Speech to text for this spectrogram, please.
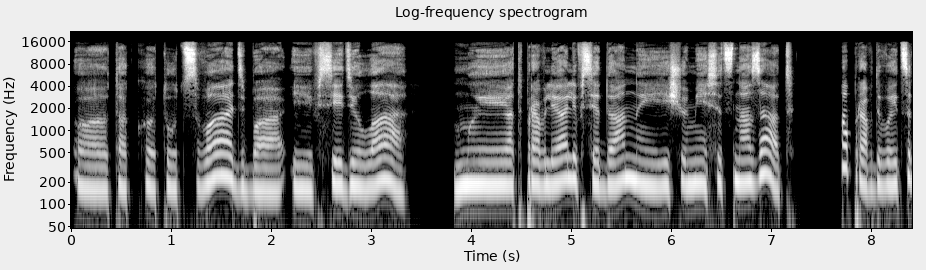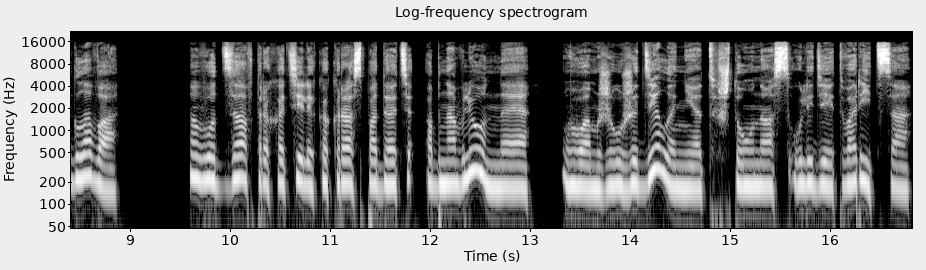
Э, «Так э, тут свадьба и все дела. Мы отправляли все данные еще месяц назад», — оправдывается глава. «Вот завтра хотели как раз подать обновленное. Вам же уже дело нет, что у нас у людей творится».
